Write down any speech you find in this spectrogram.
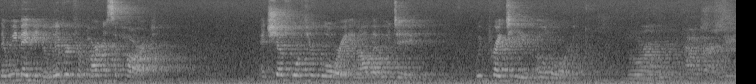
that we may be delivered from hardness of heart and show forth your glory in all that we do. We pray to you, O Lord. Lord, have mercy.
